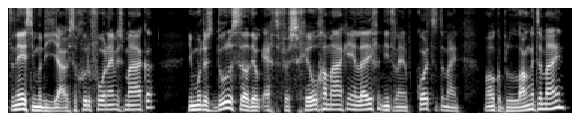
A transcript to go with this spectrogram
Ten eerste, je moet de juiste goede voornemens maken. Je moet dus doelen stellen die ook echt verschil gaan maken in je leven. Niet alleen op korte termijn, maar ook op lange termijn.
